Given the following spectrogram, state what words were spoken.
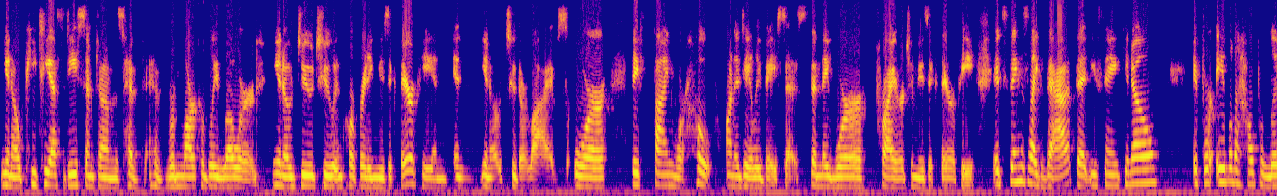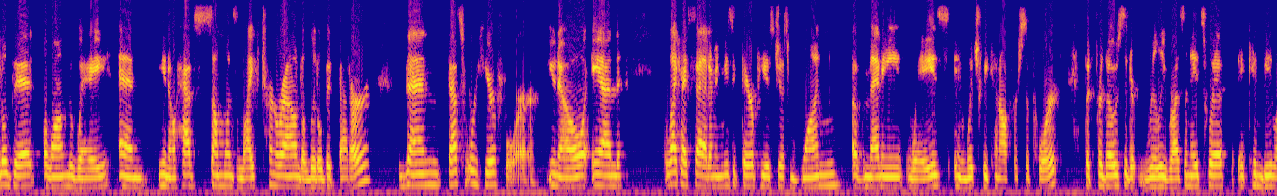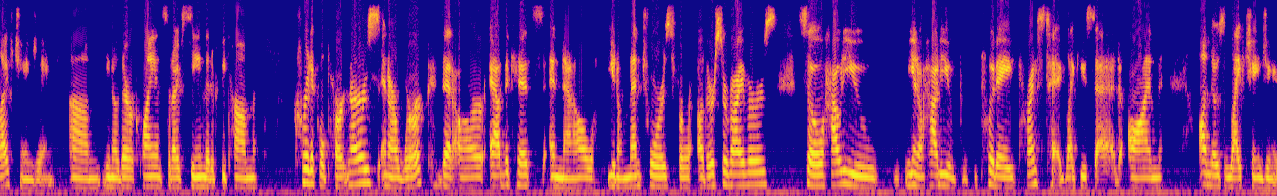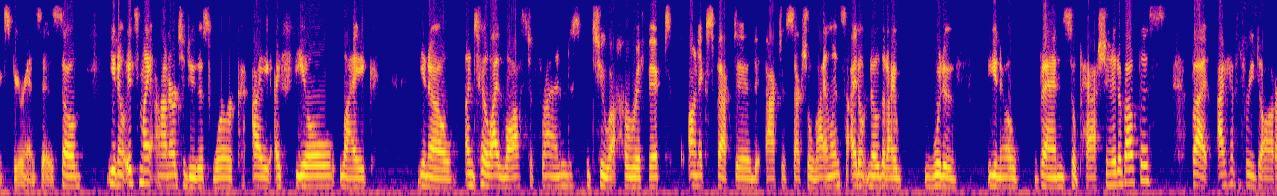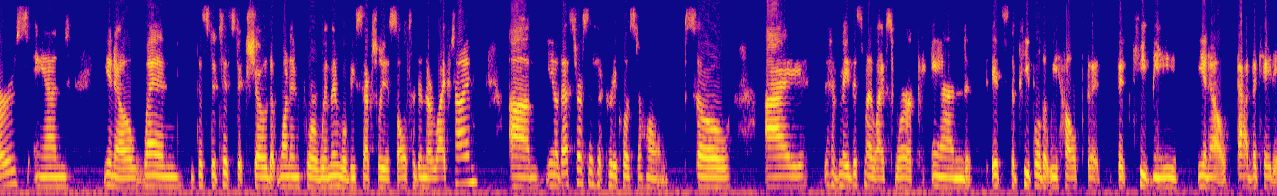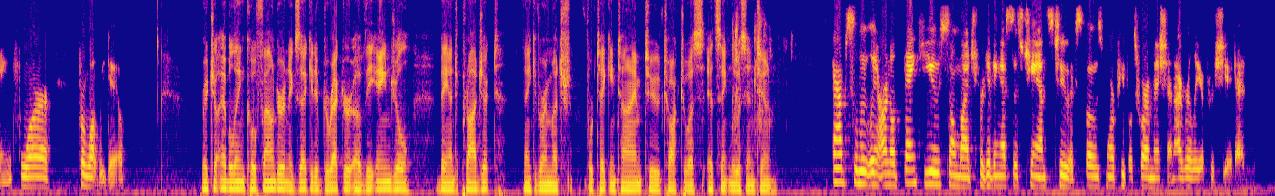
you know PTSD symptoms have have remarkably lowered you know due to incorporating music therapy and in you know to their lives or they find more hope on a daily basis than they were prior to music therapy. It's things like that that you think, you know, if we're able to help a little bit along the way and, you know, have someone's life turn around a little bit better, then that's what we're here for, you know, and like I said, I mean, music therapy is just one of many ways in which we can offer support. But for those that it really resonates with, it can be life changing. Um, you know, there are clients that I've seen that have become critical partners in our work that are advocates and now, you know, mentors for other survivors. So, how do you, you know, how do you put a price tag, like you said, on? On those life changing experiences. So, you know, it's my honor to do this work. I, I feel like, you know, until I lost a friend to a horrific, unexpected act of sexual violence, I don't know that I would have, you know, been so passionate about this. But I have three daughters, and, you know, when the statistics show that one in four women will be sexually assaulted in their lifetime, um, you know, that starts to hit pretty close to home. So I have made this my life's work and it's the people that we help that that keep me you know advocating for for what we do. Rachel ebeling co-founder and executive director of the angel band project. Thank you very much for taking time to talk to us at st louis in tune absolutely arnold. Thank you so much for giving us this chance to expose more people to our mission. I really appreciate it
